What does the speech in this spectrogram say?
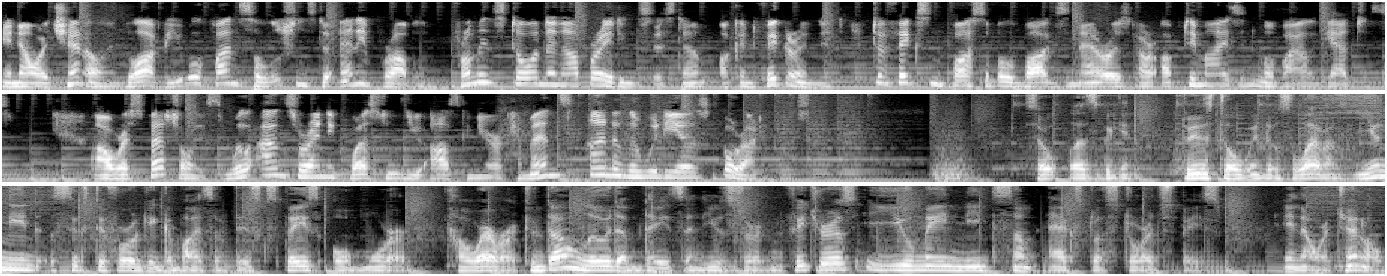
In our channel and blog, you will find solutions to any problem, from installing an operating system or configuring it to fixing possible bugs and errors or optimizing mobile gadgets. Our specialists will answer any questions you ask in your comments under the videos or articles. So let's begin. To install Windows 11, you need 64GB of disk space or more. However, to download updates and use certain features, you may need some extra storage space. In our channel,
